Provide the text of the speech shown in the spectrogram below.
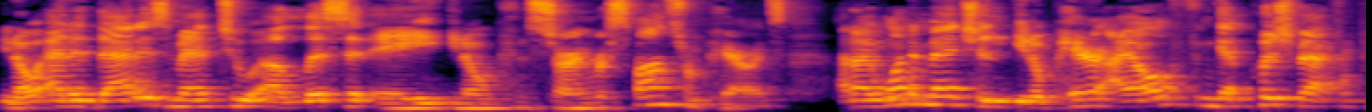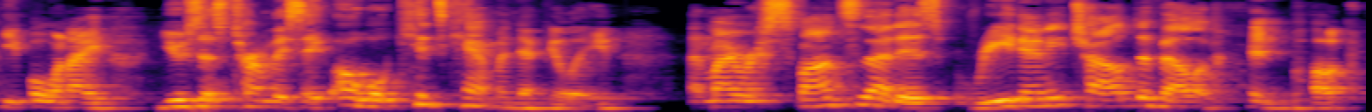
You know, and that is meant to elicit a, you know, concerned response from parents. And I want to mention, you know, parent, I often get pushback from people when I use this term. They say, oh, well, kids can't manipulate. And my response to that is read any child development book.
